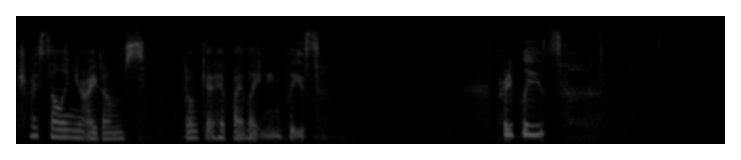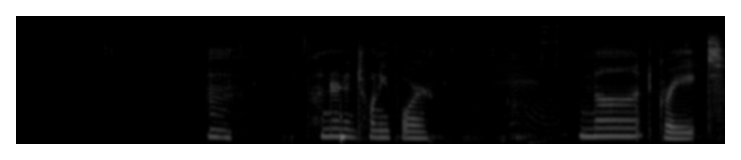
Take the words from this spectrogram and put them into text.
Try selling your items. Don't get hit by lightning, please. Pretty please. Mm. 124. Not great.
